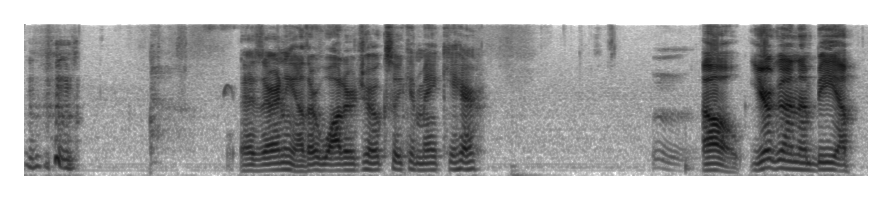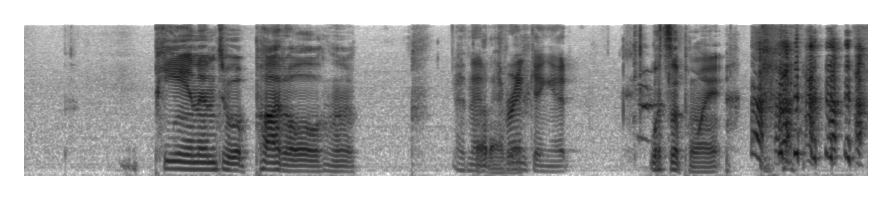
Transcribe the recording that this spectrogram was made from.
Is there any other water jokes we can make here? Oh, you're gonna be a peeing into a puddle. And then Whatever. drinking it. What's the point? What's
